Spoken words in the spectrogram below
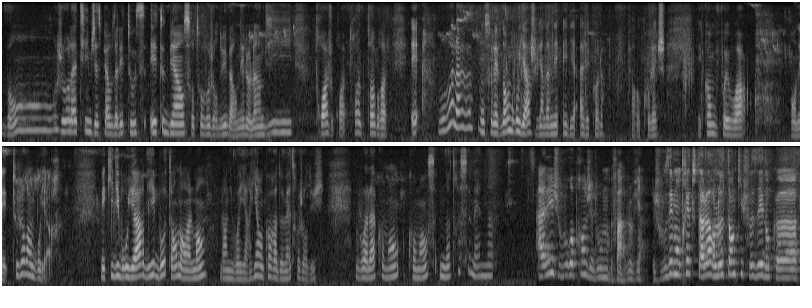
Bonjour la team, j'espère que vous allez tous et toutes bien. On se retrouve aujourd'hui, bah, on est le lundi 3 je crois, 3 octobre. Et voilà, on se lève dans le brouillard. Je viens d'amener Elia à l'école, enfin au collège. Et comme vous pouvez voir, on est toujours dans le brouillard. Mais qui dit brouillard dit beau temps normalement. Là on n'y voyait rien encore à 2 mètres aujourd'hui. Voilà comment commence notre semaine. Allez, je vous reprends. Je vous, enfin, je viens. Je vous ai montré tout à l'heure le temps qu'il faisait. Donc euh,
